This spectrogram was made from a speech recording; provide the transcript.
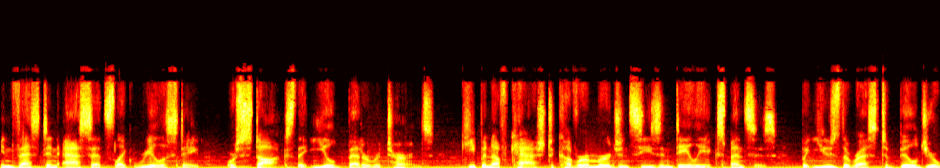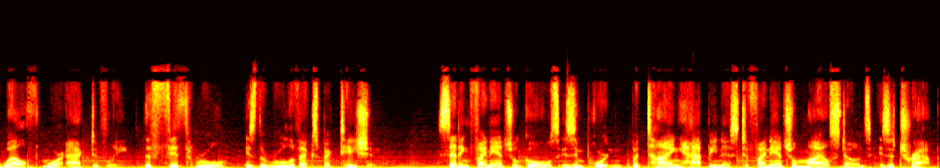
invest in assets like real estate or stocks that yield better returns. Keep enough cash to cover emergencies and daily expenses, but use the rest to build your wealth more actively. The fifth rule is the rule of expectation. Setting financial goals is important, but tying happiness to financial milestones is a trap.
